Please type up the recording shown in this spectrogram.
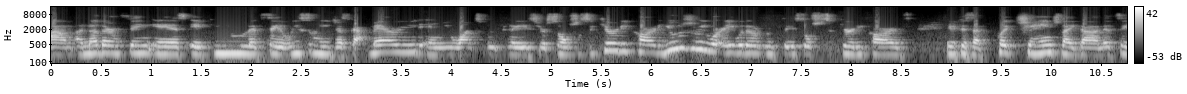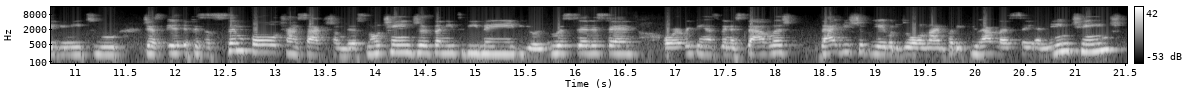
Um, another thing is if you, let's say, recently just got married and you want to replace your social security card, usually we're able to replace social security cards if it's a quick change, like uh, let's say you need to just, if it's a simple transaction, there's no changes that need to be made, you're a US citizen, or everything has been established, that you should be able to do online. But if you have, let's say, a name change,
